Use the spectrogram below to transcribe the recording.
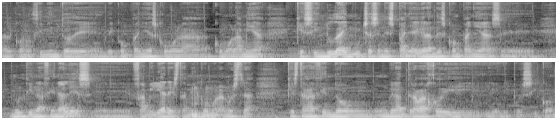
al, conocimiento de, compañías como la, como la mía, que sin duda hay muchas en España, hay grandes compañías eh, multinacionales, eh, familiares también como la nuestra, que están haciendo un, gran trabajo y, pues si con,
